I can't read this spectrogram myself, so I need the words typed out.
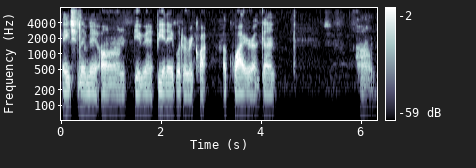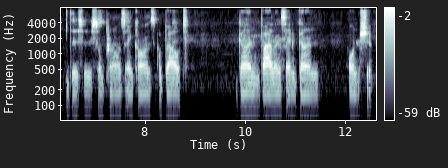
age limit on being, being able to acquire a gun. Um, this is some pros and cons about gun violence and gun ownership.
